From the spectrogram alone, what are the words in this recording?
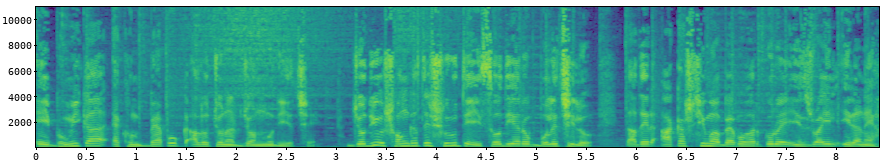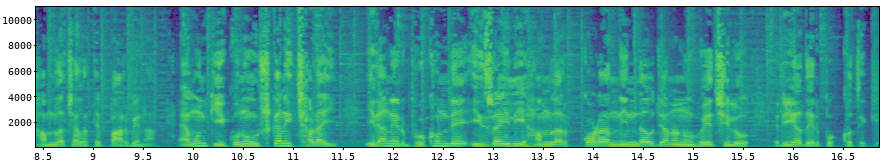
এই ভূমিকা এখন ব্যাপক আলোচনার জন্ম দিয়েছে। যদিও সংঘাতের শুরুতেই সৌদি আরব বলেছিল, তাদের আকাশসীমা ব্যবহার করে ইসরায়েল ইরানে হামলা চালাতে পারবে না। এমনকি কোনো উস্কানি ছাড়াই ইরানের ভূখণ্ডে ইসরায়েলি হামলার কড়া নিন্দাও জানানো হয়েছিল রিয়াদের পক্ষ থেকে।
